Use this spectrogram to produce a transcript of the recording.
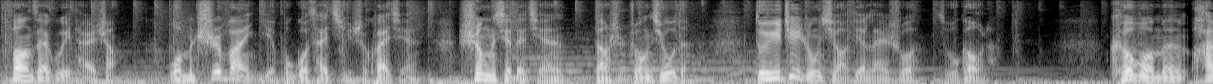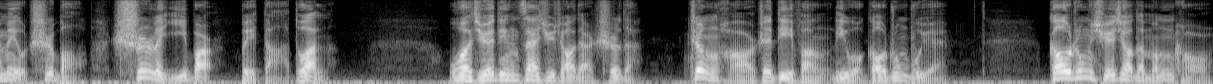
放在柜台上。我们吃饭也不过才几十块钱，剩下的钱当是装修的，对于这种小店来说足够了。可我们还没有吃饱，吃了一半被打断了。我决定再去找点吃的，正好这地方离我高中不远。高中学校的门口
